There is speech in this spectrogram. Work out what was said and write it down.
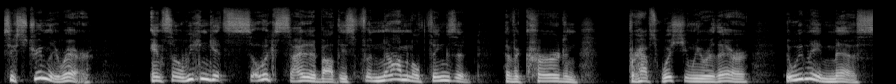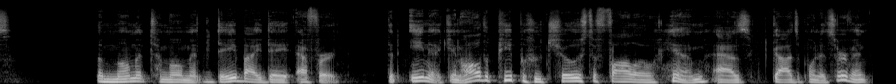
It's extremely rare. And so we can get so excited about these phenomenal things that have occurred and perhaps wishing we were there that we may miss the moment to moment, day by day effort that Enoch and all the people who chose to follow him as God's appointed servant,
